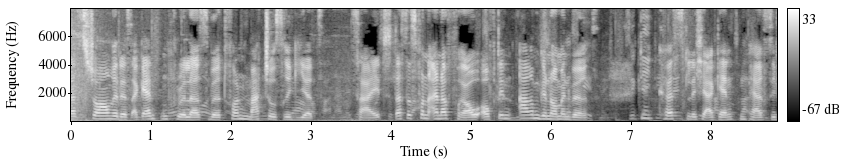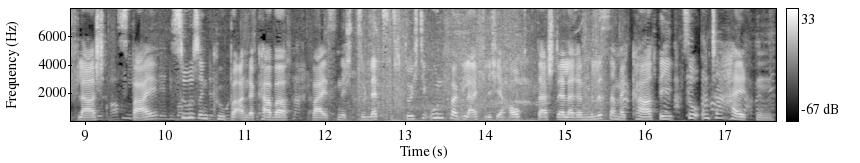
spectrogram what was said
Das Genre des Agenten-Thrillers wird von Machos regiert. Zeit, dass es von einer Frau auf den Arm genommen wird. Die köstliche Agentenpersiflage Spy Susan Cooper Undercover weiß nicht zuletzt durch die unvergleichliche Hauptdarstellerin Melissa McCarthy zu unterhalten.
